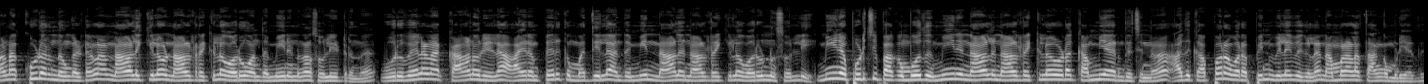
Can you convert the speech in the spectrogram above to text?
ஆனால் கூட இருந்தவங்கள்ட்டலாம் நாலு கிலோ நாலரை கிலோ வரும் அந்த மீனுன்னு தான் சொல்லிட்டு இருந்தேன். ஒருவேளை நான் காணொலியில் ஆயிரம் பேருக்கு மத்தியில் அந்த மீன் நாலு நாலரை கிலோ வரும்னு சொல்லி மீனை பிடிச்சி பார்க்கும்போது மீன் நாலு நாலரை கிலோவோட கம்மியாக இருந்துச்சுன்னா அதுக்கப்புறம் வர பின் விளைவுகளை நம்மளால தாங்க முடியாது.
